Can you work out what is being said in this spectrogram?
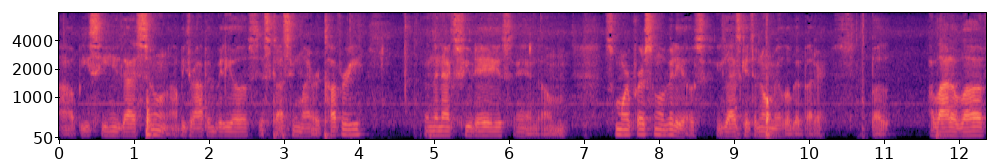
I'll be seeing you guys soon. I'll be dropping videos discussing my recovery in the next few days and um, some more personal videos. You guys get to know me a little bit better. But a lot of love,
